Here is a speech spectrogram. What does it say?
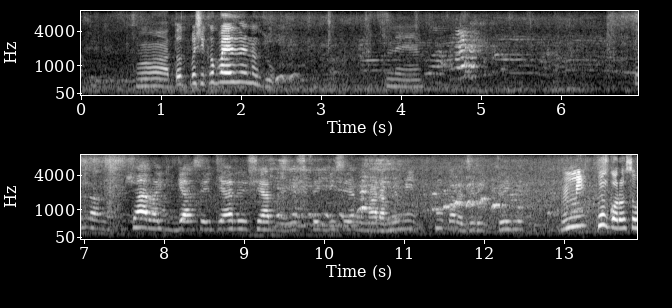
છે. હા તો પછી કપાય જાય ને જો ને. ચાર વાગી ગયા છે ત્યારે ચાર વીસ થઈ ગઈ છે અને મારા મમ્મી શું કરે જરી જોઈ લે. મમ્મી શું કરો છો?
